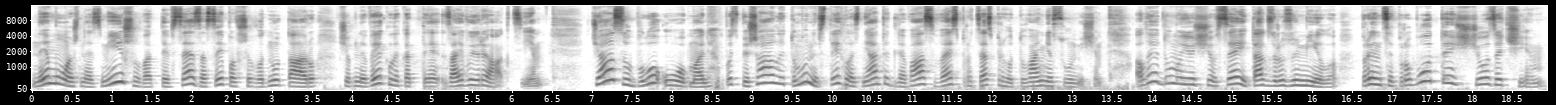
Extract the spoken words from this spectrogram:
Не можна змішувати все, засипавши в одну тару, щоб не викликати зайвої реакції. Часу було обмаль, поспішали, тому не встигла зняти для вас весь процес приготування суміші. Але я думаю, що все і так зрозуміло. Принцип роботи, що за чим.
